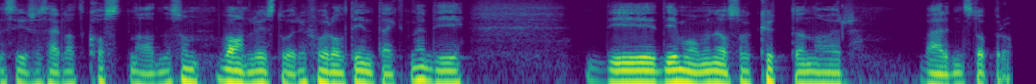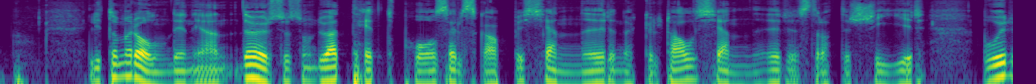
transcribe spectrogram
det sier seg selv at kostnadene som vanligvis står i forhold til inntektene, de, de, de må man jo også kutte når verden stopper opp. Litt om rollen din igjen. Det høres ut som du er tett på selskapet, kjenner nøkkeltall, kjenner strategier. Hvor,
